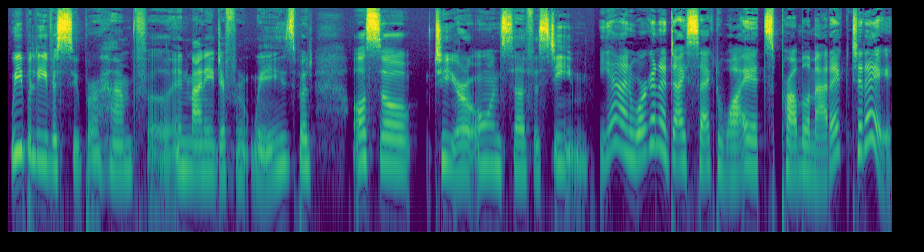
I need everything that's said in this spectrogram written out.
we believe is super harmful in many different ways, but also to your own self esteem. Yeah, and we're going to dissect why it's problematic today.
